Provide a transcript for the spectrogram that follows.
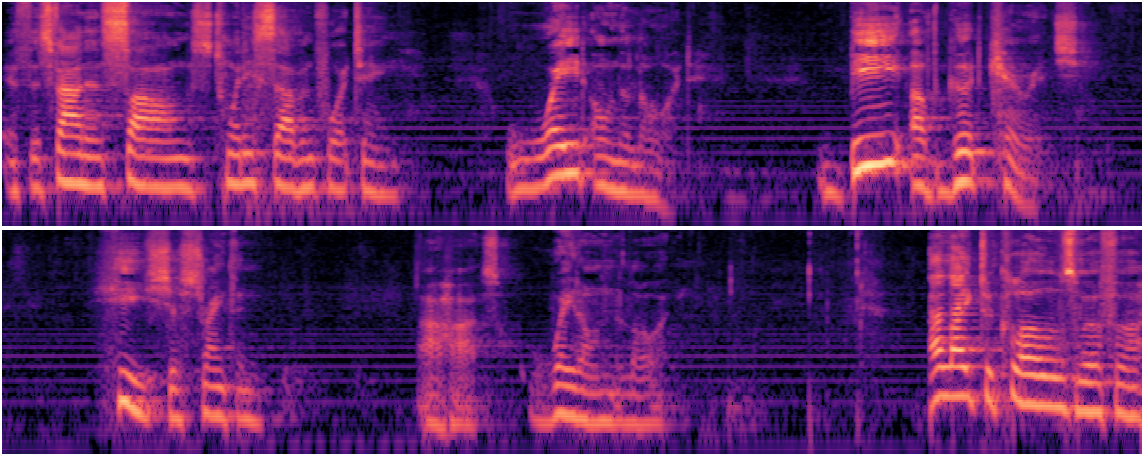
It's found in Psalms 27 14. Wait on the Lord, be of good courage he shall strengthen our hearts. Wait on the Lord. I'd like to close with uh,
